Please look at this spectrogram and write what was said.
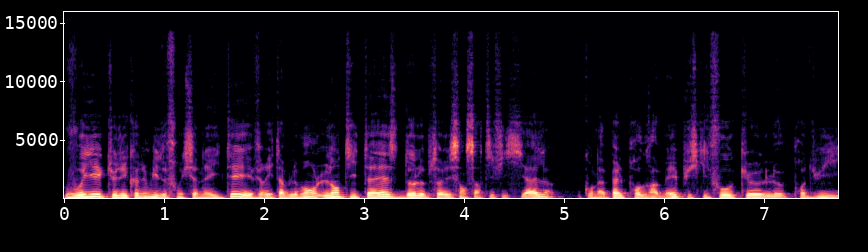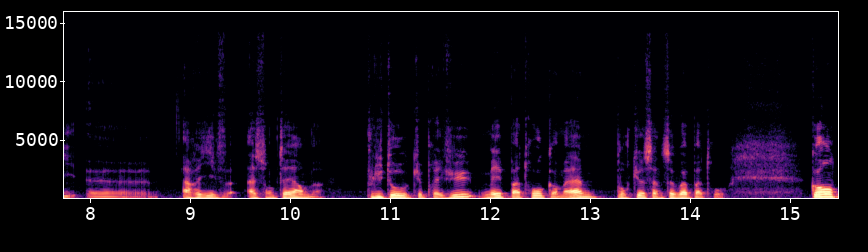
vous voyez que l'économie de fonctionnalité est véritablement l'antithèse de l'obsolescence artificielle qu'on appelle programmée, puisqu'il faut que le produit euh, arrive à son terme plus tôt que prévu, mais pas trop quand même, pour que ça ne se voit pas trop. Quand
